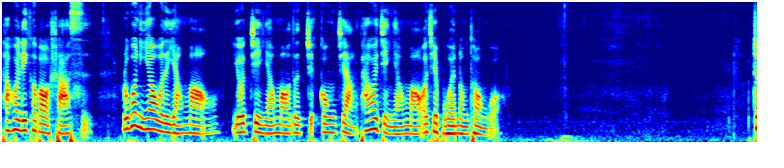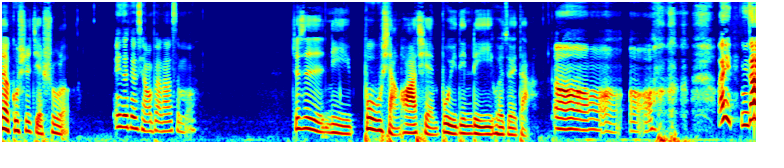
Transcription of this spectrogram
他会立刻把我杀死。如果你要我的羊毛，有剪羊毛的工匠，他会剪羊毛，而且不会弄痛我。这个故事结束了。哎，这个想要表达什么？就是你不想花钱，不一定利益会最大。哦哦哦哦哦哦！哎，你知道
